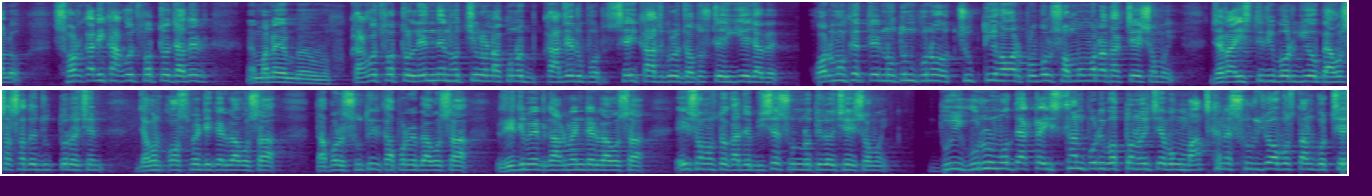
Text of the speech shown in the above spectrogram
ভালো। সরকারি কাগজপত্র যাদের মানে কাগজপত্র লেনদেন হচ্ছিল না কোনো কাজের উপর, সেই কাজগুলো যথেষ্ট এগিয়ে যাবে। কর্মক্ষেত্রে নতুন কোনো চুক্তি হওয়ার প্রবল সম্ভাবনা থাকছে এই সময়। যারা স্ত্রীবর্গীয় ব্যবসার সাথে যুক্ত রয়েছেন, যেমন কসমেটিকের ব্যবসা, তারপরে সুতির কাপড়ের ব্যবসা রেডিমেড গার্মেন্টের ব্যবসা, এই সমস্ত কাজে বিশেষ উন্নতি রয়েছে এই সময়। দুই গুরুর মধ্যে একটা স্থান পরিবর্তন হয়েছে এবং মাঝখানে সূর্য অবস্থান করছে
